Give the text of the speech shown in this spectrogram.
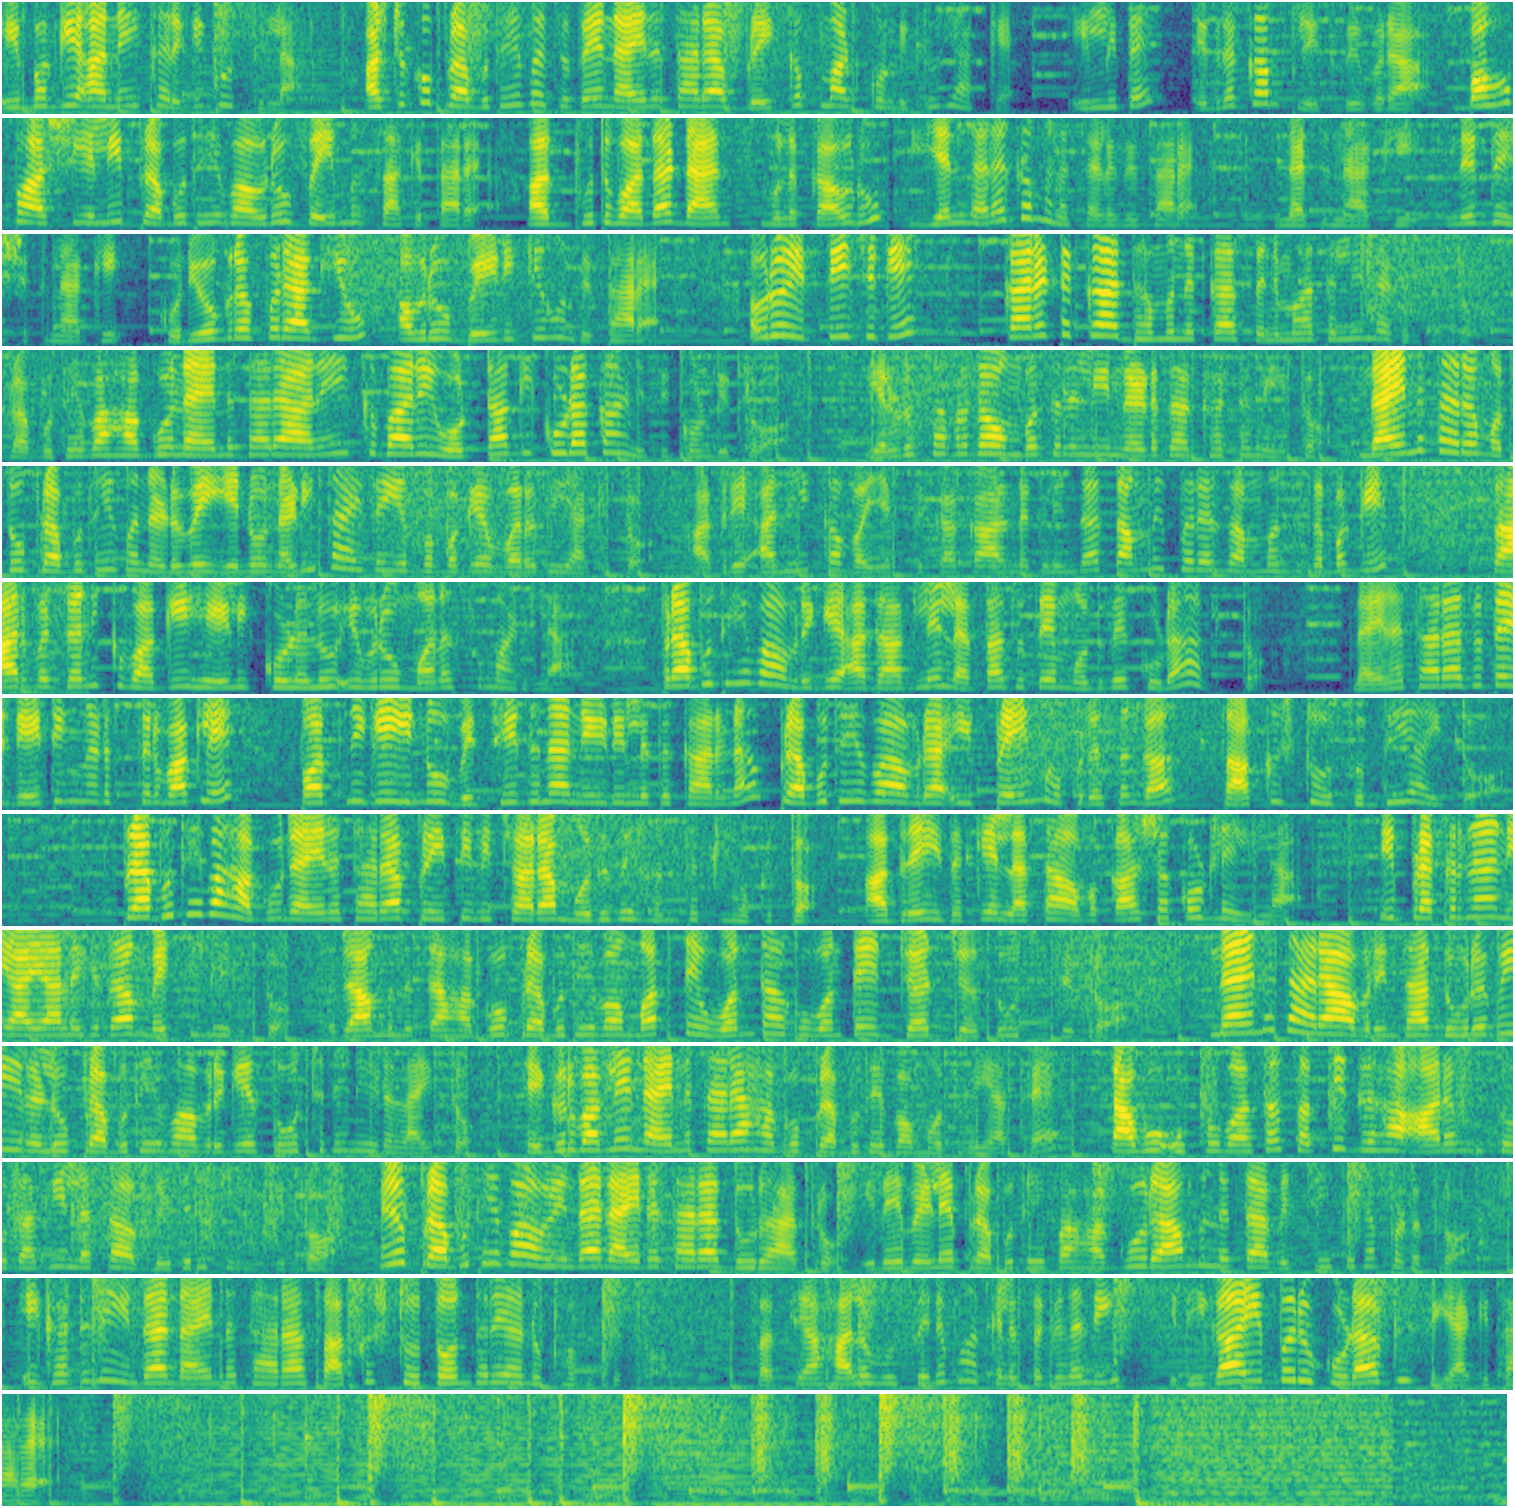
ಈ ಬಗ್ಗೆ ಅನೇಕರಿಗೆ ಗೊತ್ತಿಲ್ಲ. ಅಷ್ಟಕ್ಕೂ ಪ್ರಭುದೇವ ಜೊತೆ ನಯನತಾರ ಬ್ರೇಕಪ್ ಮಾಡ್ಕೊಂಡಿದ್ದು ಯಾಕೆ? ಇಲ್ಲಿದೆ ಇದರ ಕಂಪ್ಲೀಟ್ ವಿವರ. ಬಹುಭಾಷೆಯಲ್ಲಿ ಪ್ರಭುದೇವ ಅವರು ಫೇಮಸ್ ಆಗಿದ್ದಾರೆ. ಅದ್ಭುತವಾದ ಡ್ಯಾನ್ಸ್ ಮೂಲಕ ಅವರು ಎಲ್ಲರ ಗಮನ ಸೆಳೆದಿದ್ದಾರೆ. ನಟನಾಗಿ, ನಿರ್ದೇಶಕನಾಗಿ ಕೊರಿಯೋಗ್ರಾಫರ್ ಆಗಿಯೂ ಅವರು ಬೇಡಿಕೆ ಹೊಂದಿದ್ದಾರೆ. ಅವರು ಇತ್ತೀಚೆಗೆ ಕರಟಕ ಧಮನಕ ಸಿನಿಮಾದಲ್ಲಿ ನಟಿಸಿದ್ರು. ಪ್ರಭುದೇವ ಹಾಗೂ ನಯನತಾರ ಅನೇಕ ಬಾರಿ ಒಟ್ಟಾಗಿ ಕೂಡ ಕಾಣಿಸಿಕೊಂಡಿದ್ರು. ಎರಡು ಸಾವಿರದ ಒಂಬತ್ತರಲ್ಲಿ ನಡೆದ ಘಟನೆ ಇದು ನಯನತಾರ ಮತ್ತು ಪ್ರಭುದೇವ ನಡುವೆ ಏನೋ ನಡೀತಾ ಇದೆ ಎಂಬ ಬಗ್ಗೆ ವರದಿಯಾಗಿತ್ತು. ಆದರೆ ಅನೇಕ ವೈಯಕ್ತಿಕ ಕಾರಣಗಳಿಂದ ತಮ್ಮಿಬ್ಬರ ಸಂಬಂಧದ ಬಗ್ಗೆ ಸಾರ್ವಜನಿಕವಾಗಿ ಹೇಳಿಕೊಳ್ಳಲು ಇವರು ಮನಸ್ಸು ಮಾಡಿಲ್ಲ. ಪ್ರಭುದೇವ ಅವರಿಗೆ ಅದಾಗ್ಲೇ ಲತಾ ಜೊತೆ ಮದುವೆ ಕೂಡ ಆಗಿತ್ತು. ನಯನತಾರ ಜೊತೆ ಡೇಟಿಂಗ್ ನಡೆಸುತ್ತಿರುವಾಗಲೇ ಪತ್ನಿಗೆ ಇನ್ನೂ ವಿಚ್ಛೇದನ ನೀಡಿಲ್ಲದ ಕಾರಣ ಪ್ರಭುದೇವ ಅವರ ಈ ಪ್ರೇಮ ಪ್ರಸಂಗ ಸಾಕಷ್ಟು ಸುದ್ದಿಯಾಯಿತು. ಪ್ರಭುದೇವ ಹಾಗೂ ನಯನತಾರ ಪ್ರೀತಿ ವಿಚಾರ ಮದುವೆ ಹಂತಕ್ಕೆ ಹೋಗಿತ್ತು. ಆದ್ರೆ ಇದಕ್ಕೆ ಲತಾ ಅವಕಾಶ ಕೊಡ್ಲೇ ಇಲ್ಲ. ಈ ಪ್ರಕರಣ ನ್ಯಾಯಾಲಯದ ಮೆಟ್ಟಿಲೇರಿತ್ತು. ರಾಮಲತಾ ಹಾಗೂ ಪ್ರಭುದೇವ ಮತ್ತೆ ಒಂದಾಗುವಂತೆ ಜಡ್ಜ್ ಸೂಚಿಸಿದ್ರು. ನಯನತಾರ ಅವರಿಂದ ದೂರವೇ ಇರಲು ಪ್ರಭುದೇವ ಅವರಿಗೆ ಸೂಚನೆ ನೀಡಲಾಯಿತು. ಹೀಗಿರುವಾಗಲೇ ನಯನತಾರ ಹಾಗೂ ಪ್ರಭುದೇವ ಮದುವೆಯಾದ್ರೆ ತಾವು ಉಪವಾಸ, ಸತ್ಯಾಗ್ರಹ ಆರಂಭಿಸುವುದಾಗಿ ಲತಾ ಬೆದರಿಕೆ ಹಾಕಿದ್ರು. ಇನ್ನು ಪ್ರಭುದೇವ ಅವರಿಂದ ನಯನತಾರ ದೂರ ಆದ್ರು. ಇದೇ ವೇಳೆ ಪ್ರಭುದೇವ ಹಾಗೂ ರಾಮಲತಾ ವಿಚ್ಛೇದನ ಪಡೆದ್ರು. ಈ ಘಟನೆಯಿಂದ ನಯನತಾರ ಸಾಕಷ್ಟು ತೊಂದರೆ ಅನುಭವಿಸಿದ್ರು. ಸದ್ಯ ಹಲವು ಸಿನಿಮಾ ಕೆಲಸಗಳಲ್ಲಿ ಇದೀಗ ಇಬ್ಬರು ಕೂಡ ಬ್ಯುಸಿಯಾಗಿದ್ದಾರೆ.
